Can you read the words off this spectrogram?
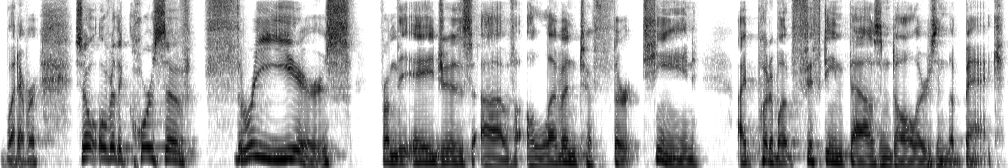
whatever. So over the course of three years, from the ages of 11 to 13, I put about $15,000 in the bank.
